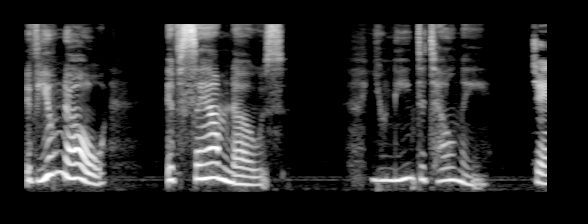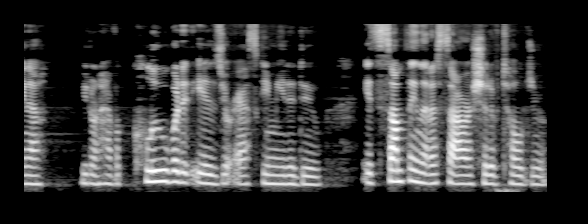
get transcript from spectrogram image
If you know, if Sam knows, you need to tell me. Jaina, you don't have a clue what it is you're asking me to do. It's something that Asara should have told you,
